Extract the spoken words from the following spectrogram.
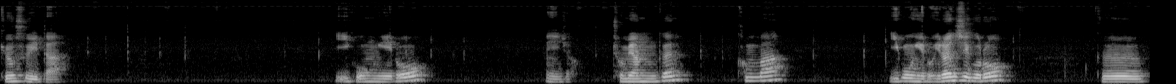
교수이다. 2015 아니죠. 조명근, 컴마 2015 이런 식으로 그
